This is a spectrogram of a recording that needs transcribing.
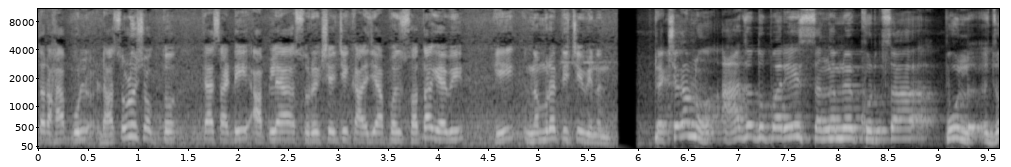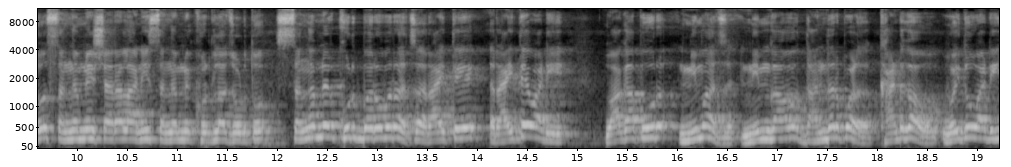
तर हा पूल ढासळू शकतो. त्यासाठी आपल्या सुरक्षेची काळजी आपण स्वतः घ्यावी ही नम्रतेची विनंती. प्रेक्षकांनो आज दुपारी संगमनेर खुर्दचा पूल जो संगमनेर शहराला आणि संगमनेर खुर्दला जोडतो संगमनेर खुर्द बरोबरच रायते रायतेवाडी वाघापूर निमज निमगाव धांदरपळ खांडगाव वैदोवाडी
